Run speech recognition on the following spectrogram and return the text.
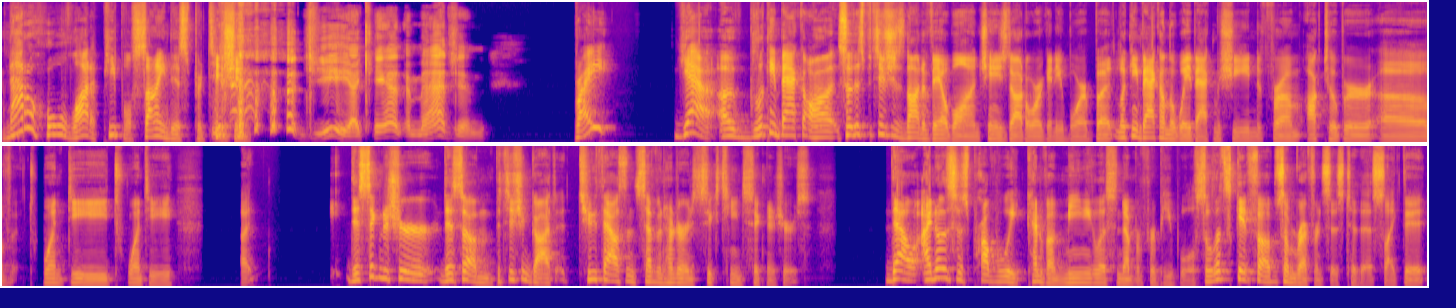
not a whole lot of people signed this petition. Gee, I can't imagine. Right? Yeah, uh, looking back on so this petition is not available on change.org anymore, but looking back on the Wayback Machine from October of 2020, uh, this signature this um petition got 2716 signatures. Now, I know this is probably kind of a meaningless number for people. So let's give uh, some references to this like the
